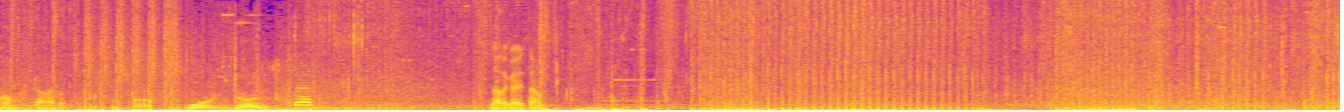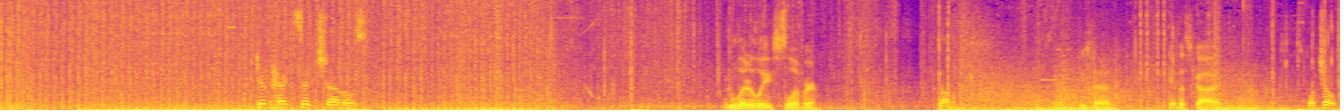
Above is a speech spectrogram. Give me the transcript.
Oh my god. One guy's dead. Another guy's down. Get Hexit Shadows. Literally sliver. Got him. Yeah, he's dead. Get this guy. Watch out.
